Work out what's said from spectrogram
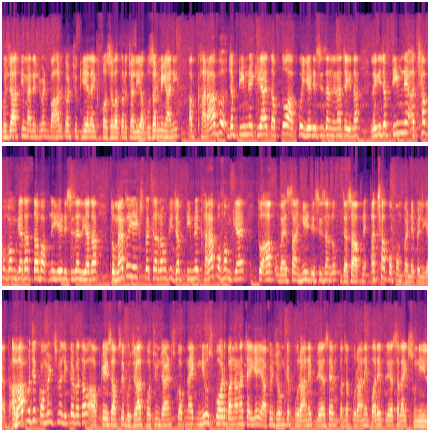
गुजरात की मैनेजमेंट बाहर कर चुकी है लाइक फजल अतर चली अबूजर मिघानी अब खराब जब टीम ने किया है, तब तो आपको ये डिसीज़न लेना चाहिए था। लेकिन जब टीम ने अच्छा परफॉर्म किया था, तब आपने ये डिसीज़न लिया था। तो मैं तो ये एक्सपेक्ट कर रहा हूँ कि जब टीम ने खराब परफॉर्म किया है तो आप वैसा ही डिसीज़न लो, जैसा आपने अच्छा परफॉर्म करने पे लिया था। अब आप मुझे कमेंट्स में लिखकर बताओ, आपके हिसाब से गुजरात फॉर्च्यून जायंट्स को अपना एक न्यू स्क्वाड बनाना चाहिए, या फिर जो उनके पुराने प्लेयर्स है मतलब पुराने बड़े प्लेयर्स है लाइक सुनील,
